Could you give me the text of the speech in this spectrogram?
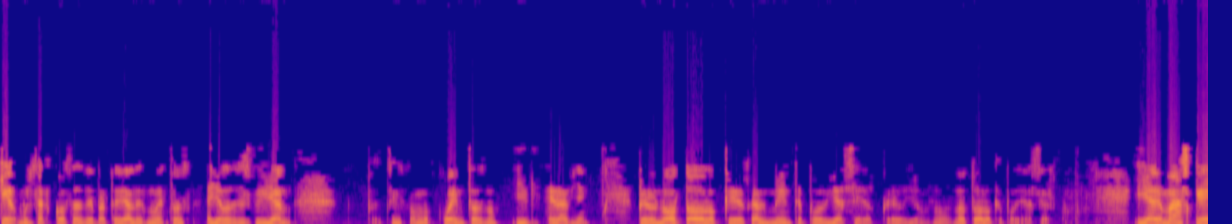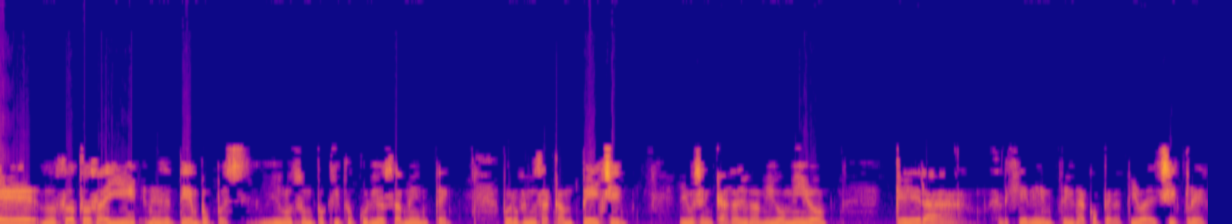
Que muchas cosas de materiales nuestros, ellas las escribían pues, sí, como cuentos, ¿no? Y era bien. Pero no todo lo que realmente podía ser, creo yo, ¿no? No todo lo que podía ser. Y además que nosotros ahí, en ese tiempo, pues vivimos un poquito curiosamente, pues fuimos a Campeche, vivimos en casa de un amigo mío, que era el gerente de una cooperativa de chicle,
